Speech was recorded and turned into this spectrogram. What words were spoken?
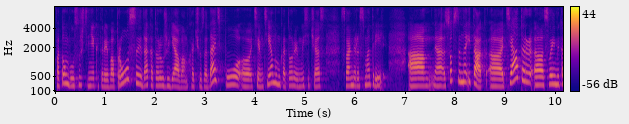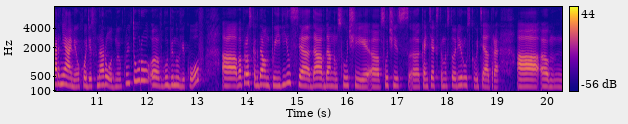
потом вы услышите некоторые вопросы, да, которые уже я вам хочу задать по э, тем темам, которые мы сейчас с вами рассмотрели. А, э, собственно, итак, театр своими корнями уходит в народную культуру, в глубину веков. А, вопрос, когда он появился, да, в данном случае, в случае с контекстом истории русского театра, а, эм,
